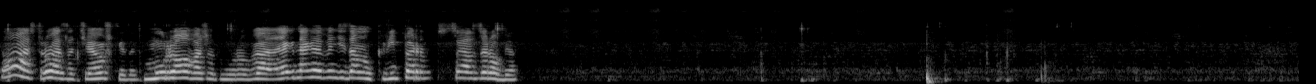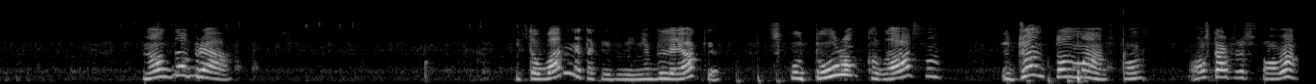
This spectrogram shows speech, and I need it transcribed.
To jest trochę za ciężkie, tak murować, odmurować, ale jak nagle będzie za mną creeper, to co ja zrobię? No dobra. I to ładne takie drzwi, nie byle jakie. Z kulturą, klasą i dżentelmenstwem. Oskar przedstawia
